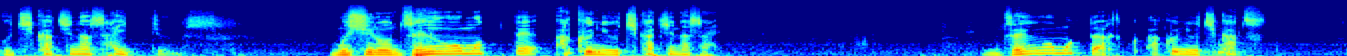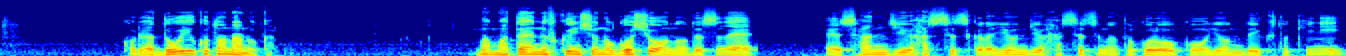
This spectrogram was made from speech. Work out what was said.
打ち勝ちなさいっていうんです。むしろ善をもって悪に打ち勝ちなさい。善をもって悪に打ち勝つ。これはどういうことなのか。まあ、マタイの福音書の5章のですね38節から48節のところをこう読んでいくときに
